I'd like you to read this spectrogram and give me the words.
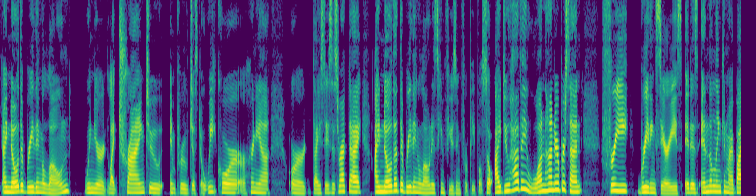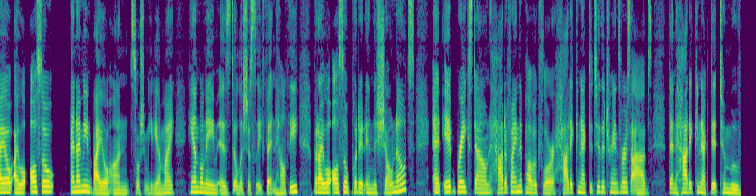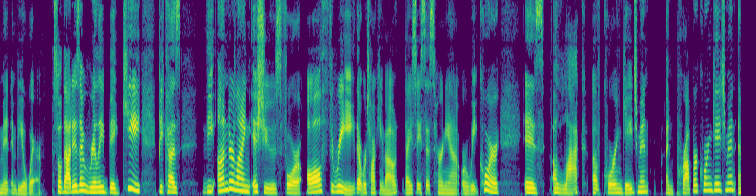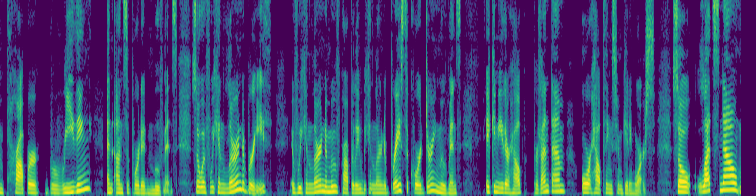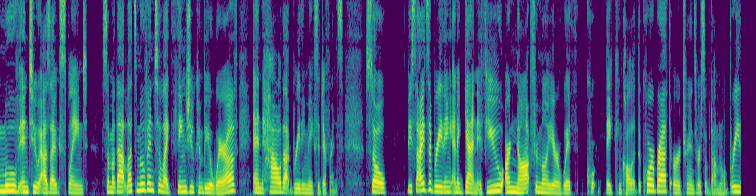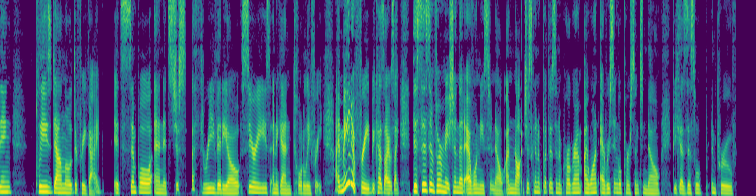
I know the breathing alone when you're like trying to improve just a weak core or hernia or diastasis recti, I know that the breathing alone is confusing for people. So I do have a 100% free breathing series. It is in the link in my bio. I will also and I mean bio on social media. My handle name is deliciously fit and healthy, but I will also put it in the show notes and it breaks down how to find the pelvic floor, how to connect it to the transverse abs, then how to connect it to movement and be aware. So that is a really big key because the underlying issues for all three that we're talking about, diastasis, hernia, or weak core, is a lack of core engagement and proper core engagement and proper breathing and unsupported movements. So, if we can learn to breathe, if we can learn to move properly, we can learn to brace the core during movements, it can either help prevent them or help things from getting worse. So, let's now move into, as I explained, some of that. Let's move into like things you can be aware of and how that breathing makes a difference. So, besides the breathing, and again, if you are not familiar with they can call it the core breath or transverse abdominal breathing. Please download the free guide. It's simple and it's just a three video series. And again, totally free. I made it free because I was like, this is information that everyone needs to know. I'm not just going to put this in a program. I want every single person to know because this will improve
